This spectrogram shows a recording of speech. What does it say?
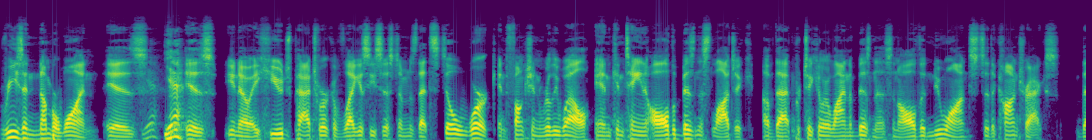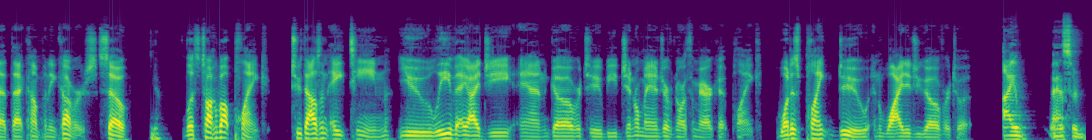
Reason number 1 is yeah. yeah. is, you know, a huge patchwork of legacy systems that still work and function really well and contain all the business logic of that particular line of business and all the nuance to the contracts that that company covers. So, yeah. let's talk about Planck. 2018, you leave AIG and go over to be general manager of North America at Planck. What does Planck do and why did you go over to it? I answered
